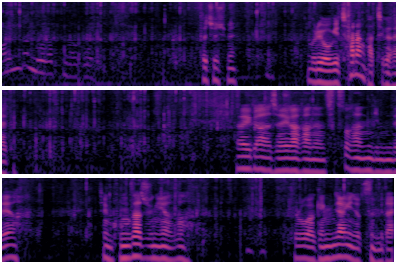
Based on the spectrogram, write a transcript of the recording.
완전 노랗더라고. 더 조심해. 우리 여기 차랑 같이 가야 돼. 여기가 저희가 가는 숙소 가는 길인데요. 지금 공사 중이어서 도로가 굉장히 좁습니다.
